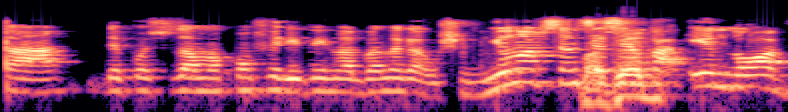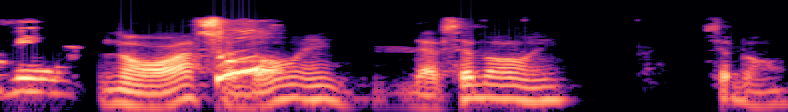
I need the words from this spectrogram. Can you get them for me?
tá. Depois tu dá uma conferida aí na banda gaúcha. 1969. É... Nossa, Sul? bom, hein? Deve ser bom, hein? Deve ser bom.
